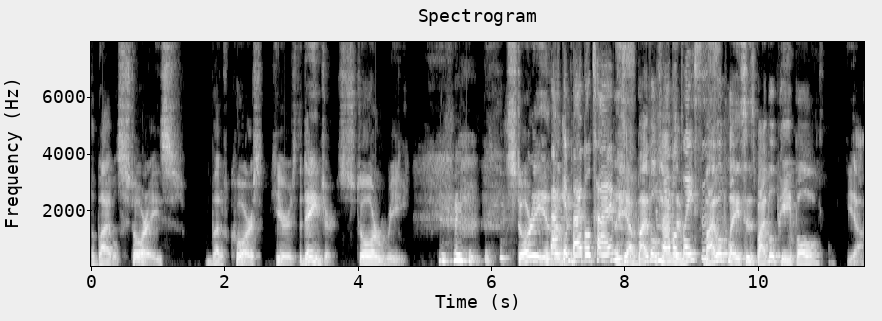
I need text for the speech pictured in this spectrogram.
the Bible stories. But of course, here's the danger: story. Story is Back the, in Bible times. yeah, Bible in times, Bible places? Bible places, Bible people. Yeah,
